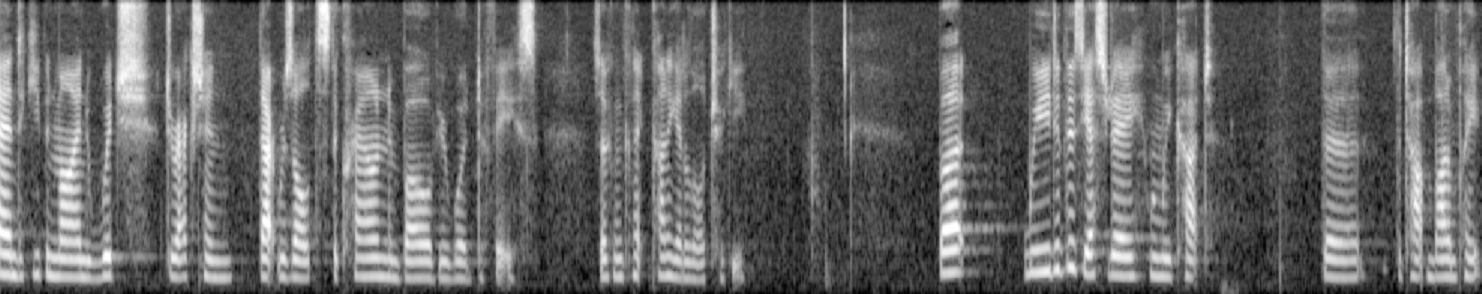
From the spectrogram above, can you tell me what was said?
and to keep in mind which direction that results the crown and bow of your wood to face. So it can kind of get a little tricky. But we did this yesterday when we cut the, the top and bottom plate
